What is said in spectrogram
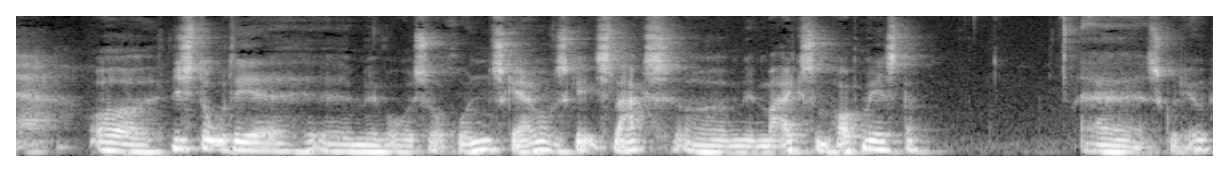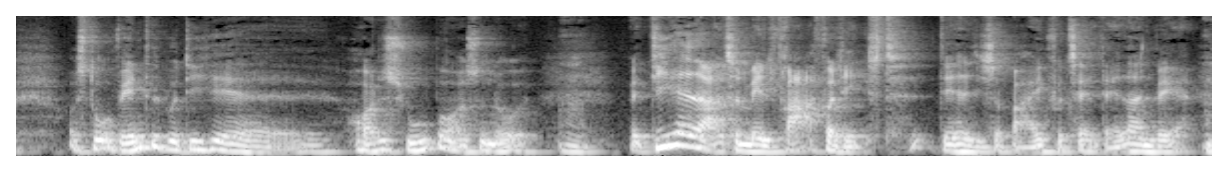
Ja. Og vi stod der øh, med vores runde skærme forskellige slags, og med Mike som hopmester, øh, skulle lave, og stod og ventede på de her øh, hotte super og sådan noget. Mm. Men de havde altså meldt fra for længst. Det havde de så bare ikke fortalt alle en hver. Mm.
